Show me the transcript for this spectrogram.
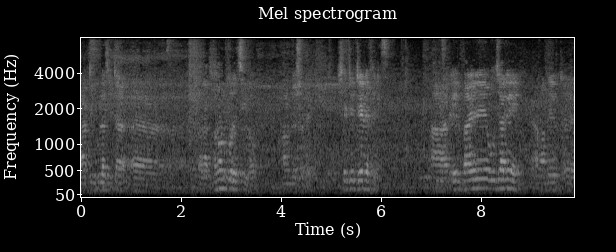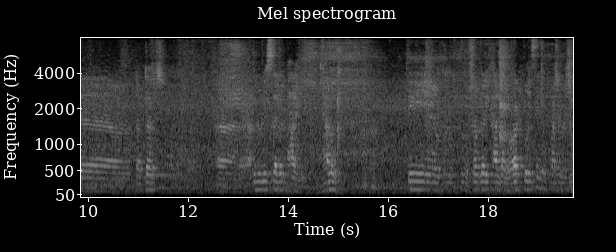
মাটিগুলো যেটা তারা খনন করেছিল ফাউন্ডেশনে সেটি ড্রেনে ফেলেছে। আর এর বাইরে উজানে আমাদের ডক্টর আমিনুল ইসলামের ভাই ঝালুক তিনি সরকারি খাতা ভরাট করেছেন এবং পাশাপাশি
